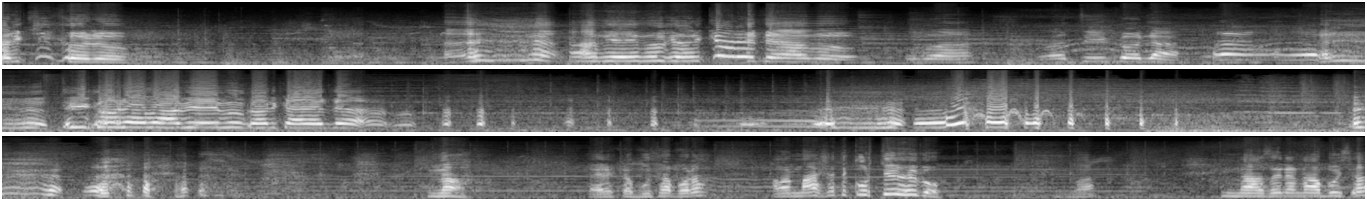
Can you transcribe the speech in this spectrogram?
আর কি করব? আমি এই মুখ কারে দেখাবো? মা মা, তুই কোনা? তুই কোনা আমি এই মুখ আর কারে দেখাবো না এর একটা বুঝা পড়া। আমার মায়ের সাথে করতেই হইব। মা না জানা না বুঝা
